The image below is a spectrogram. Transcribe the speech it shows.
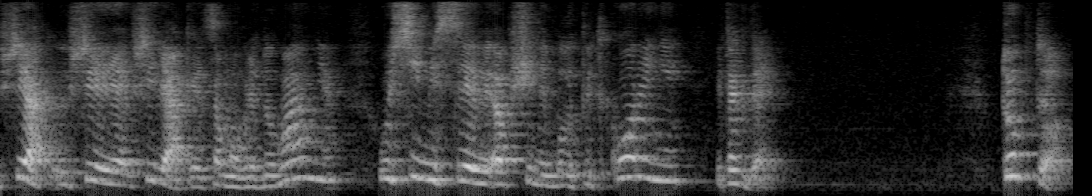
всяк, всі, всіляке самоврядування, усі місцеві общини були підкорені і так далі. Тобто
